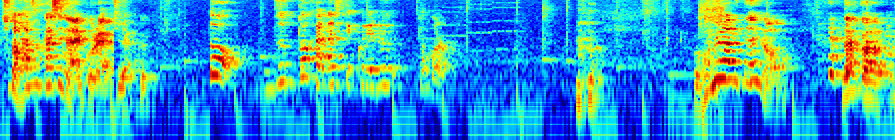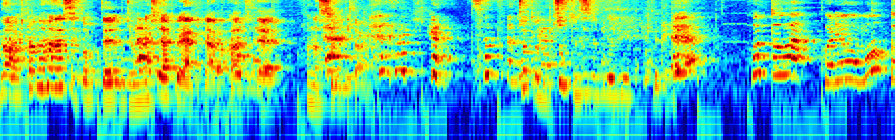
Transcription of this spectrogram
ちょっと恥ずかしない？これ。主役。とずっと話してくれるところ。褒められてんの？なんかな人の話とって自分が主役やみたいな感じで話してるみたいな。ちょっとちょっとちょっとずつ出てけど本当はこれをもっと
